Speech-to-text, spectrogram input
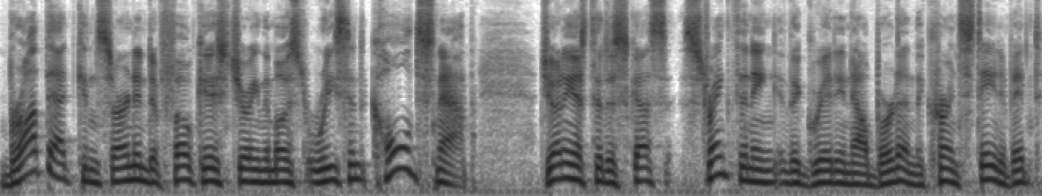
brought that concern into focus during the most recent cold snap. Joining us to discuss strengthening the grid in Alberta and the current state of it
